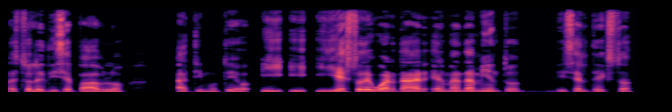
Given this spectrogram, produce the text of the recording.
Esto le dice Pablo a Timoteo. Y, y, esto de guardar el mandamiento, dice el texto,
